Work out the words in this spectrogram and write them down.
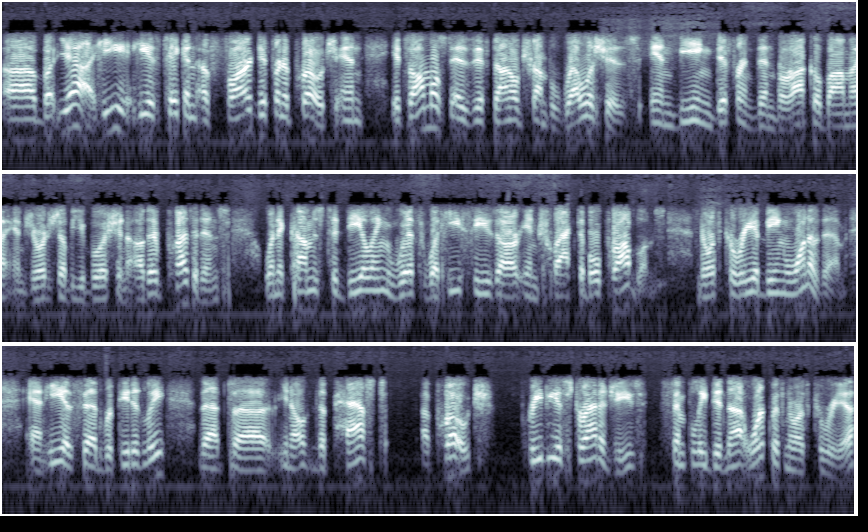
Uh, but yeah, he he has taken a far different approach, and it's almost as if Donald Trump relishes in being different than Barack Obama and George W. Bush and other presidents when it comes to dealing with what he sees are intractable problems, North Korea being one of them. And he has said repeatedly that, uh, you know, the past approach, previous strategies simply did not work with North Korea.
